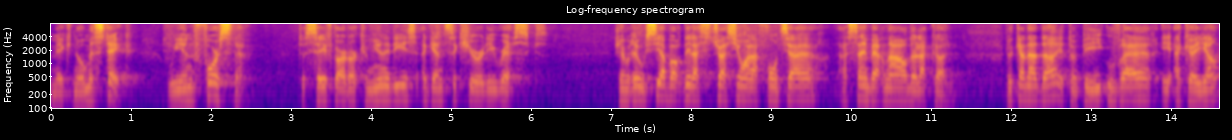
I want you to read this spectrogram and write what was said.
Make no mistake, we enforce them to safeguard our communities against security risks. J'aimerais aussi aborder la situation à la frontière à Saint-Bernard-de-Lacolle. Le Canada est un pays ouvert et accueillant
